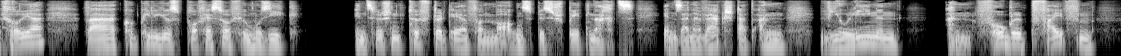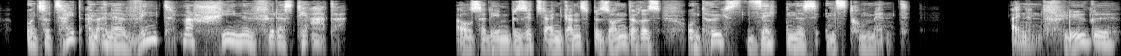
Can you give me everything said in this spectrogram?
Früher war Coppelius Professor für Musik. Inzwischen tüftelt er von morgens bis spät nachts in seiner Werkstatt an Violinen, an Vogelpfeifen und zurzeit an einer Windmaschine für das Theater. Außerdem besitzt er ein ganz besonderes und höchst seltenes Instrument einen Flügel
